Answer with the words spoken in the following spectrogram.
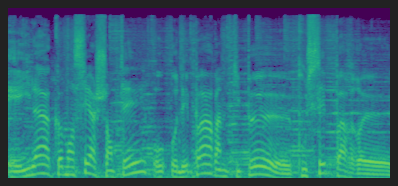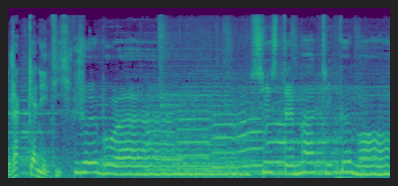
Et il a commencé à chanter, au, au départ, un petit peu euh, poussé par euh, Jacques Canetti. Je bois systématiquement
